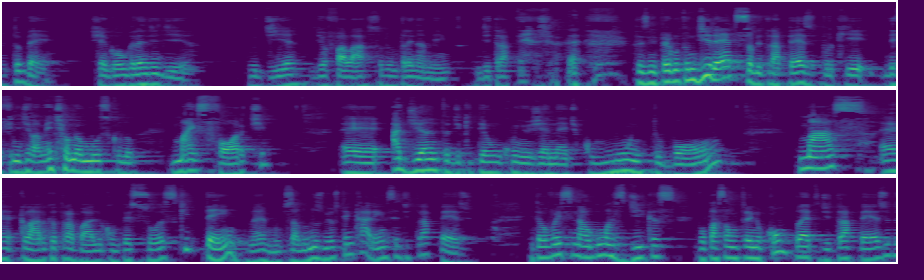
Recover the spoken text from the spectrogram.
Muito bem, chegou o grande dia. O dia de eu falar sobre um treinamento de trapézio. Vocês me perguntam direto sobre trapézio, porque definitivamente é o meu músculo mais forte. É, adianto de que tem um cunho genético muito bom, mas é claro que eu trabalho com pessoas que têm, né, muitos alunos meus têm carência de trapézio. Então eu vou ensinar algumas dicas, vou passar um treino completo de trapézio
